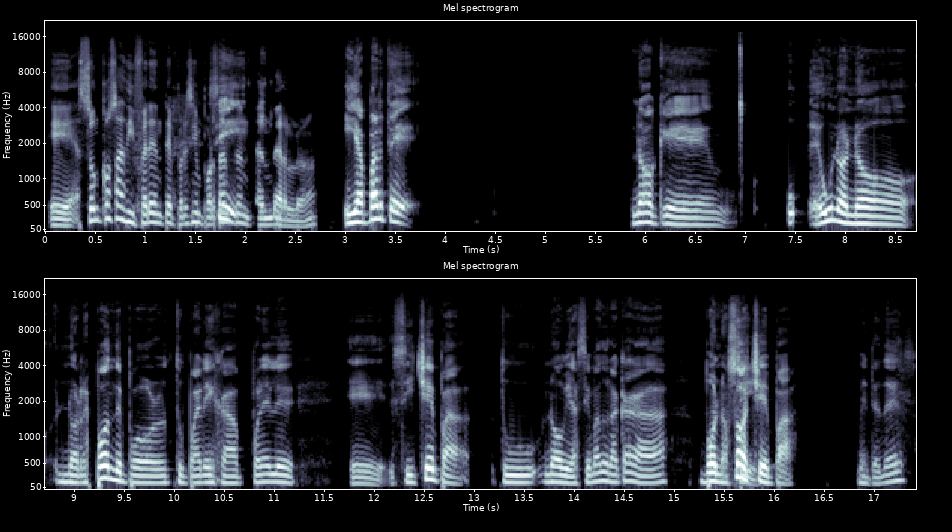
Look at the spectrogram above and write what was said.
Eh, son cosas diferentes, pero es importante entenderlo, ¿no? Y aparte, no, que eh, uno no, no responde por tu pareja, ponele, eh, si Chepa, tu novia, se manda una cagada, vos no sos Chepa. ¿Me entendés?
